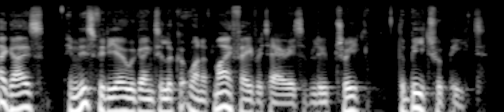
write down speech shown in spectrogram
Hi guys, in this video we're going to look at one of my favourite areas of Looptree, the beat repeat.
